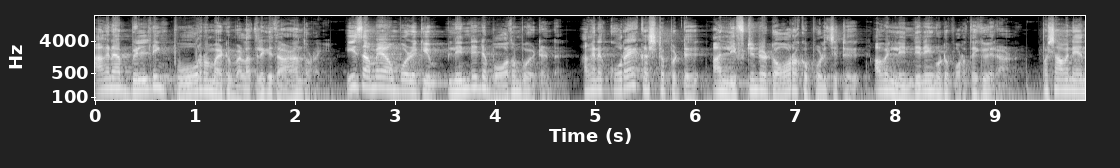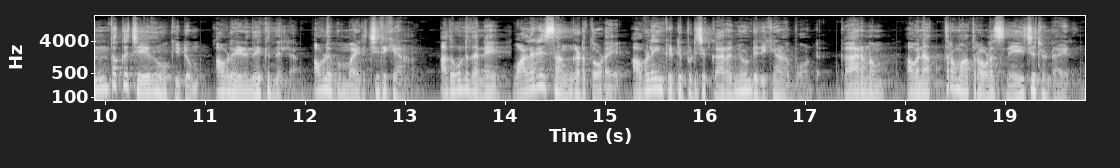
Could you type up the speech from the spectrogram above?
അങ്ങനെ ആ ബിൽഡിംഗ് പൂർണമായിട്ടും വെള്ളത്തിലേക്ക് താഴാൻ തുടങ്ങി. ഈ സമയമാകുമ്പോഴേക്കും ലിൻഡിന്റെ ബോധം പോയിട്ടുണ്ട്. അങ്ങനെ കുറെ കഷ്ടപ്പെട്ട് ആ ലിഫ്റ്റിന്റെ ഡോറൊക്കെ പൊളിച്ചിട്ട് അവൻ ലിൻഡിനെയും കൊണ്ട് പുറത്തേക്ക് വരാണ് പക്ഷെ അവൻ എന്തൊക്കെ ചെയ്തു നോക്കിയിട്ടും അവൾ എഴുന്നേക്കുന്നില്ല അവളിപ്പോൾ മരിച്ചിരിക്കുകയാണ്. അതുകൊണ്ട് തന്നെ വളരെ സങ്കടത്തോടെ അവളെയും കെട്ടിപ്പിടിച്ച് കരഞ്ഞുകൊണ്ടിരിക്കുകയാണ് ബോണ്ട്. കാരണം അവൻ അത്രമാത്രം അവളെ സ്നേഹിച്ചിട്ടുണ്ടായിരുന്നു.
